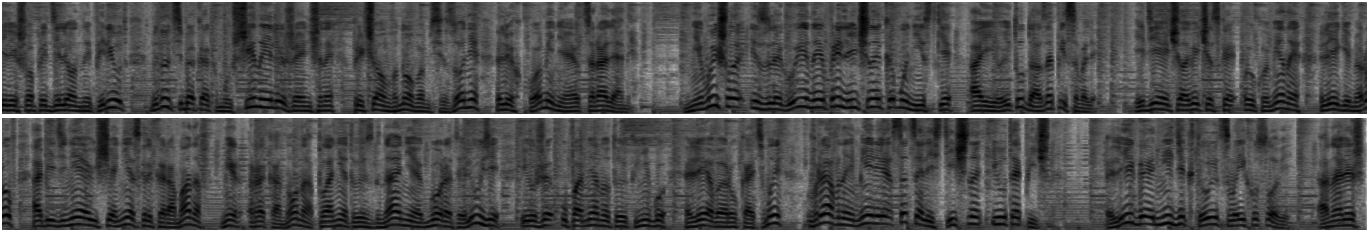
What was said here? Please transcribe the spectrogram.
и лишь в определенный период ведут себя как мужчины или женщины, причем в новом сезоне легко меняются ролями. Не вышло из Легуины приличной коммунистки, а ее и туда записывали. Идея человеческой ойкумены Лиги миров, объединяющая несколько романов «Мир Раканона», «Планету изгнания», «Город иллюзий» и уже упомянутую книгу «Левая рука тьмы» в равной мере социалистична и утопична. Лига не диктует своих условий. Она лишь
